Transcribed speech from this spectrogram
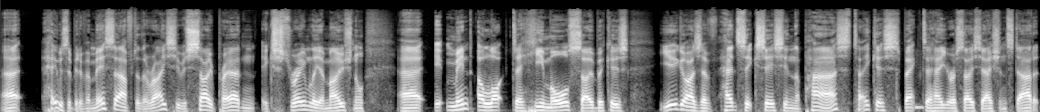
uh, he was a bit of a mess after the race. He was so proud and extremely emotional. Uh, it meant a lot to him also because you guys have had success in the past. Take us back to how your association started.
